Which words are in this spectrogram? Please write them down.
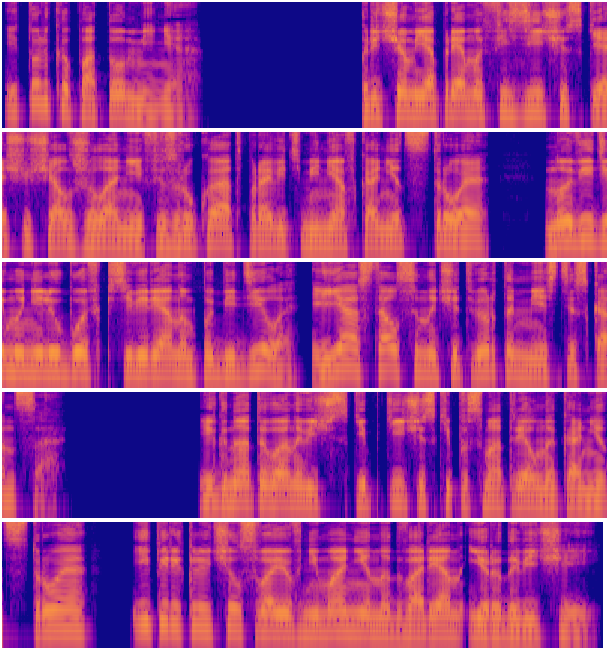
и только потом меня. Причем я прямо физически ощущал желание физрука отправить меня в конец строя, но, видимо, не любовь к северянам победила, и я остался на четвертом месте с конца. Игнат Иванович скептически посмотрел на конец строя и переключил свое внимание на дворян и родовичей.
